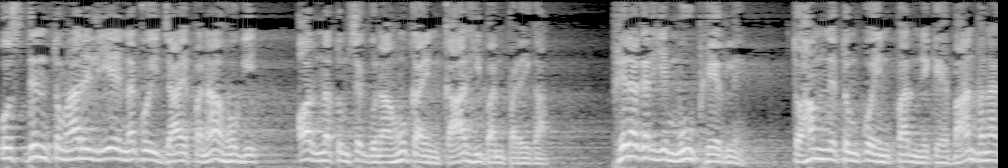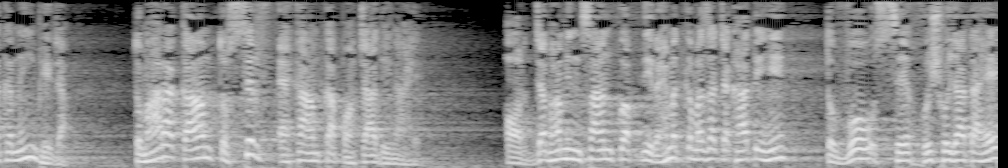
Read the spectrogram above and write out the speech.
اس دن تمہارے لیے نہ کوئی جائے پناہ ہوگی اور نہ تم سے گناہوں کا انکار ہی بن پڑے گا۔ پھر اگر یہ منہ پھیر لیں، تو ہم نے تم کو ان پر نگہبان بنا کر نہیں بھیجا۔ تمہارا کام تو صرف احکام کا پہنچا دینا ہے۔ اور جب ہم انسان کو اپنی رحمت کا مزہ چکھاتے ہیں، تو وہ اس سے خوش ہو جاتا ہے۔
